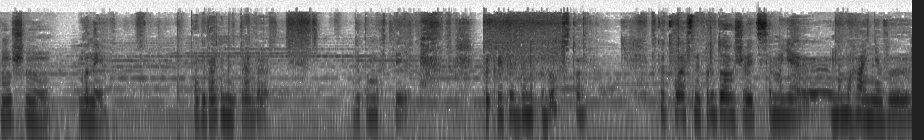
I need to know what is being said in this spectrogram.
тому що, ну, вони. Так, далі мені треба допомогти прикрити до неподобства. Тут, власне, продовжується моє намагання в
